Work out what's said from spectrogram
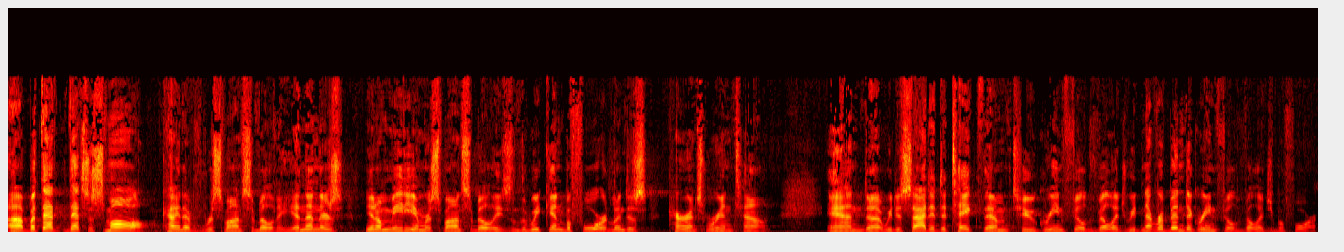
uh, but that, that's a small kind of responsibility. And then there's, you know, medium responsibilities. The weekend before, Linda's parents were in town. And uh, we decided to take them to Greenfield Village. We'd never been to Greenfield Village before.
